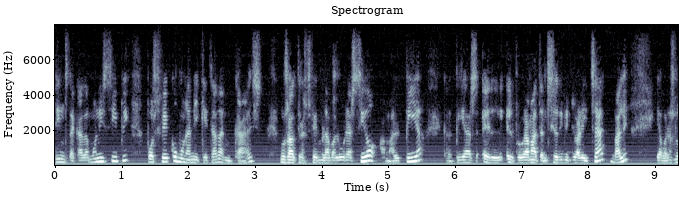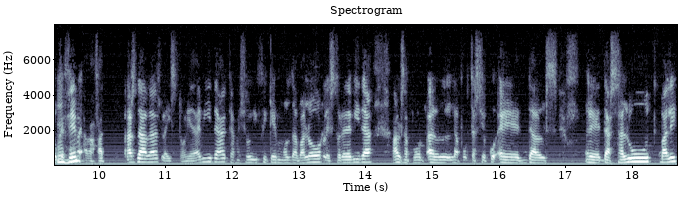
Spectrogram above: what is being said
dins de cada municipi doncs fer com una miqueta d'encaix. Nosaltres fem la valoració amb el PIA, que el PIA és el, el programa d'atenció individualitzat, ¿vale? llavors el que uh -huh. fem, agafat les dades, la història de vida, que amb això hi fiquem molt de valor, la història de vida, l'aportació eh, dels, eh, de salut, vale?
